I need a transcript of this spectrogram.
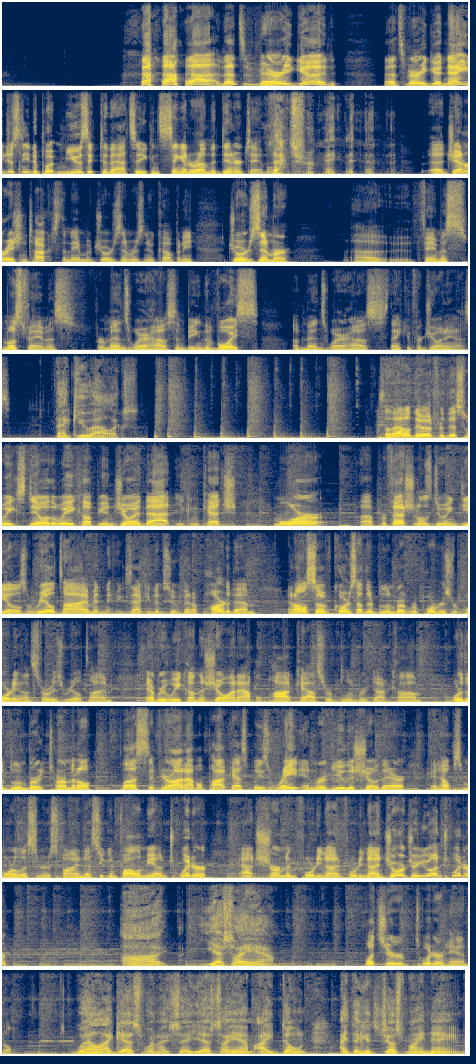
That's very good. That's very good. Now you just need to put music to that so you can sing it around the dinner table. That's right. uh, Generation Tux, the name of George Zimmer's new company. George Zimmer, uh, famous, most famous for Men's Wearhouse and being the voice of Men's Wearhouse. Thank you for joining us. Thank you, Alex. So that'll do it for this week's Deal of the Week. Hope you enjoyed that. You can catch more uh, professionals doing deals real time and executives who've been a part of them. And also, of course, other Bloomberg reporters reporting on stories real time every week on the show on Apple Podcasts or Bloomberg.com or the Bloomberg Terminal. Plus, if you're on Apple Podcasts, please rate and review the show there. It helps more listeners find us. You can follow me on Twitter at Sherman4949. George, are you on Twitter? Uh, yes, I am. What's your Twitter handle? Well, I guess when I say yes, I am, I don't, I think it's just my name.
